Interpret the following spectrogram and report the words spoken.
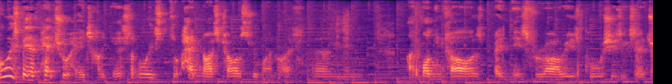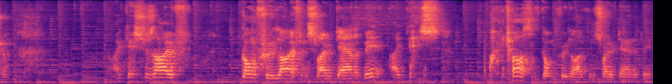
always been a petrol head, I guess. I've always had nice cars through my life. Um, like modern cars, Bentleys, Ferraris, Porsches, etc. I guess as I've gone through life and slowed down a bit, I guess my cars have gone through life and slowed down a bit.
